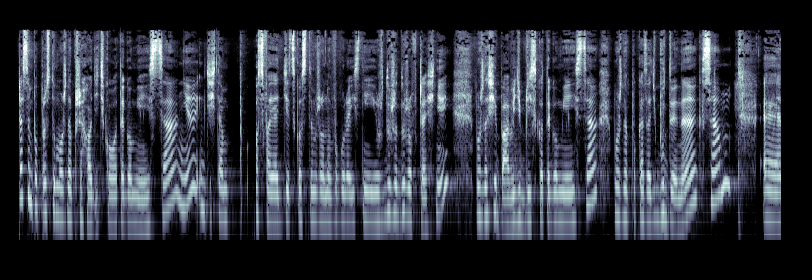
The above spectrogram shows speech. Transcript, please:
Czasem po prostu można przechodzić koło tego miejsca, nie? I gdzieś tam oswajać dziecko z tym, że ono w ogóle istnieje już dużo, dużo wcześniej. Można się bawić blisko tego miejsca, można pokazać budynek sam. E,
